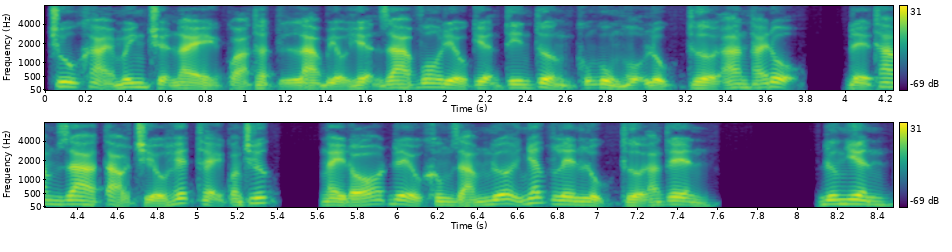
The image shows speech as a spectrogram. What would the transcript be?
Chu khải minh chuyện này quả thật là biểu hiện ra vô điều kiện tin tưởng cũng ủng hộ lục thừa an thái độ, để tham gia tạo chiều hết thệ quan chức, ngày đó đều không dám nữa nhắc lên lục thừa an tên. Đương nhiên,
